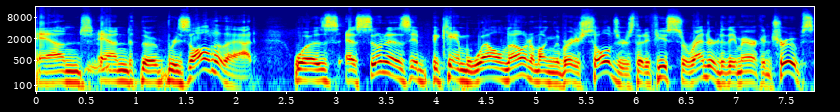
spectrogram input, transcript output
And, and the result of that was as soon as it became well known among the British soldiers that if you surrendered to the American troops,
